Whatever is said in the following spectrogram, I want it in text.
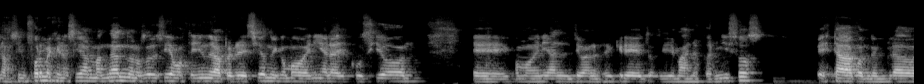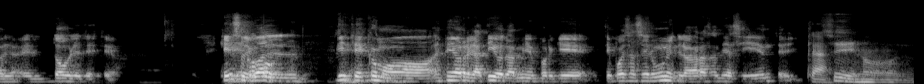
los informes que nos iban mandando, nosotros íbamos teniendo la progresión de cómo venía la discusión, eh, cómo venía el tema de los decretos y demás, los permisos. Estaba contemplado el, doble testeo. Que eso igual, viste, es como, es medio relativo también, porque te puedes hacer uno y te lo agarras al día siguiente. Claro. Sí, no,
